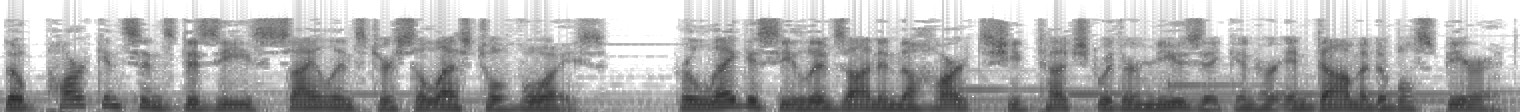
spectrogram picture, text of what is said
Though Parkinson's disease silenced her celestial voice, her legacy lives on in the hearts she touched with her music and her indomitable spirit.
